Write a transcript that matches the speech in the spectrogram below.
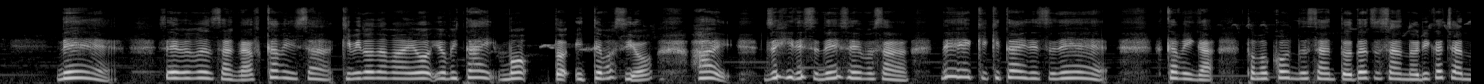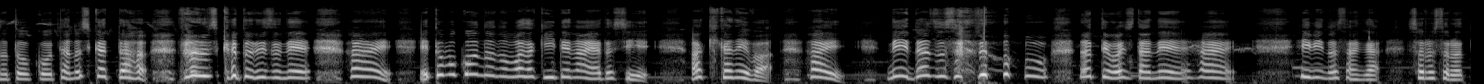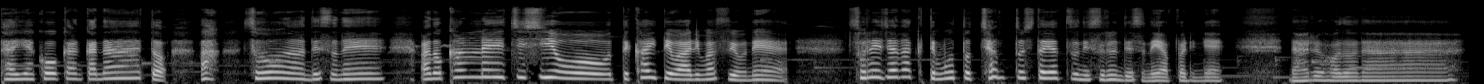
ねえ。セイブブンさんが、深見さん、君の名前を呼びたいも、と言ってますよ。はい。ぜひですね、セブさん。ねえ、聞きたいですね。深見が、ともこんぬさんとダズさんのリカちゃんの投稿楽しかった。楽しかったですね。はい。え、ともこんぬのまだ聞いてない、私。あ、聞かねえば。はい。ねダズさんのなってましたね。はい。日比野さんがそろそろタイヤ交換かなと。あ、そうなんですね。あの、寒冷地仕様って書いてはありますよね。それじゃなくてもっとちゃんとしたやつにするんですね、やっぱりね。なるほどな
